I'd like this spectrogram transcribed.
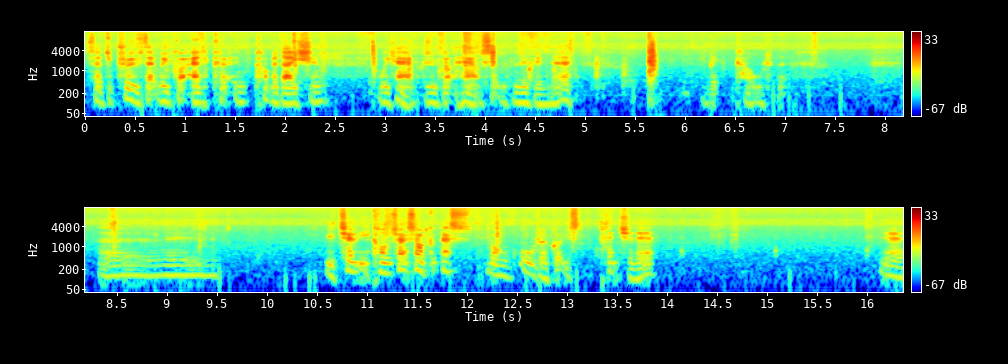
So to prove that we've got adequate accommodation, we have because we've got a house that we can live in there. It's A bit cold, but uh, utility contracts. Oh, that's wrong order. I've got your pension here. Yeah.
